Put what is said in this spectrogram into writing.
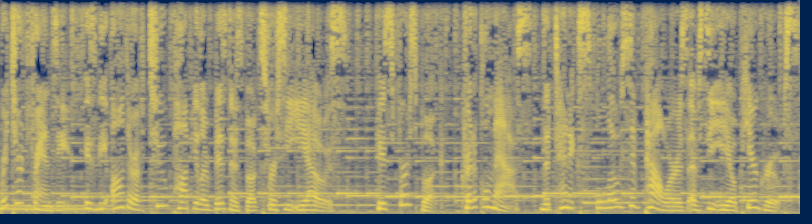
Richard Franzi is the author of two popular business books for CEOs. His first book, Critical Mass The 10 Explosive Powers of CEO Peer Groups,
